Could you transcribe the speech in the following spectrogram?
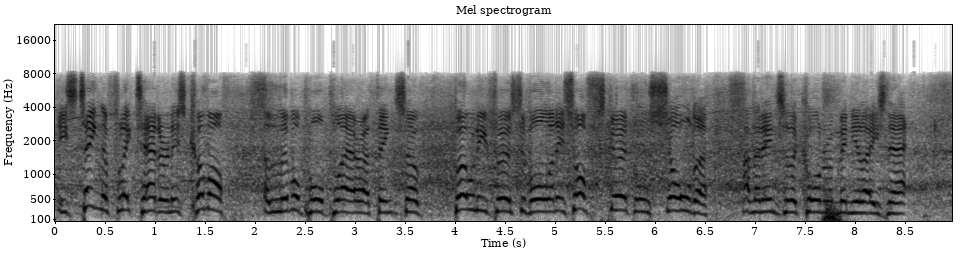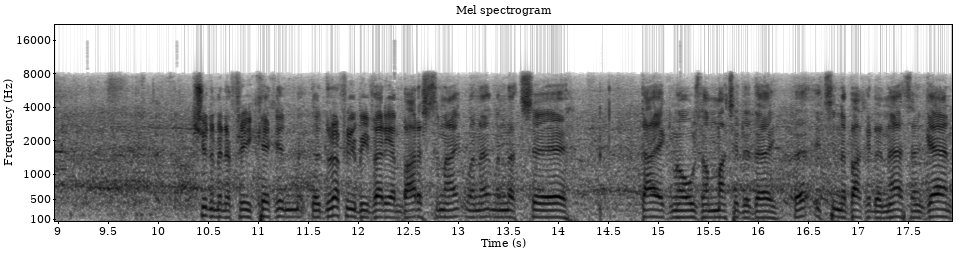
He's taken the flicked header and it's come off a Liverpool player, I think. So Bony, first of all, and it's off Skrtel's shoulder and then into the corner of Mignolet's net. Shouldn't have been a free kick, and the referee will be very embarrassed tonight when, when that's. Uh diagnosed on match of the day. It's in the back of the net. And again,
